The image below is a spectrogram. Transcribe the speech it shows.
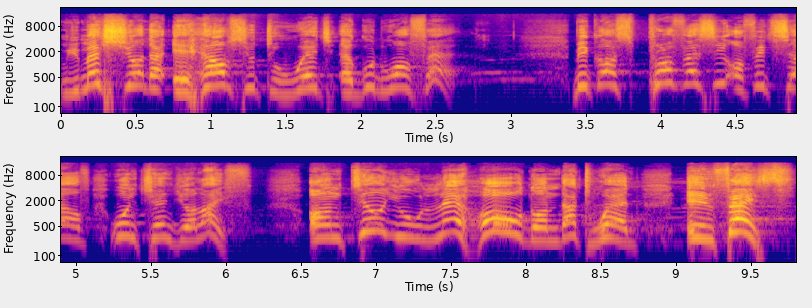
you make sure that it helps you to wage a good warfare. Because prophecy of itself won't change your life until you lay hold on that word in faith.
